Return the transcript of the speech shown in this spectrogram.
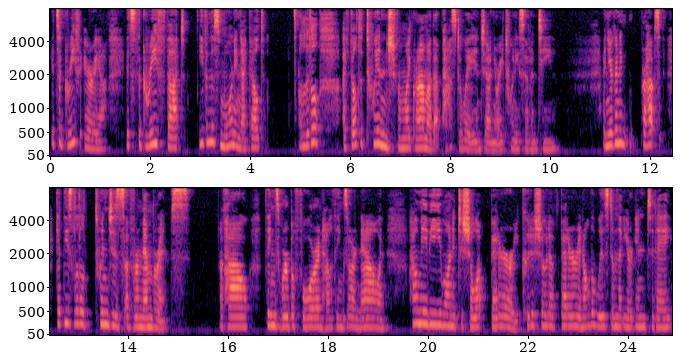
it's a grief area. It's the grief that even this morning I felt a little, I felt a twinge from my grandma that passed away in January 2017. And you're going to perhaps get these little twinges of remembrance of how things were before and how things are now and how maybe you wanted to show up better or you could have showed up better in all the wisdom that you're in today.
